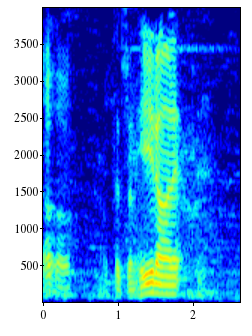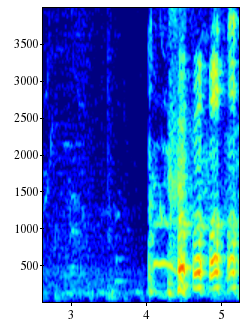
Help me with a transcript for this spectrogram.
Uh oh. i put some heat on it.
